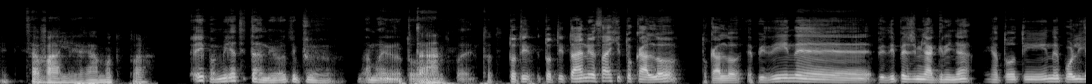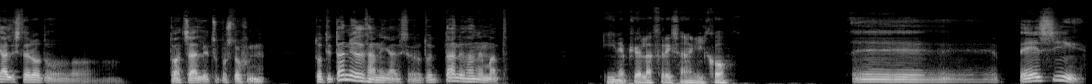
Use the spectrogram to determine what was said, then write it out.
Ε, τι θα βάλει γάμο το τώρα; Ε, είπαμε για τιτάνιο. Τι, άμα είναι το, το, το, το, τιτάνιο θα έχει το καλό, το καλό επειδή, είναι, επειδή παίζει μια γκρίνια για το ότι είναι πολύ γυαλιστερό το, το ατσάλι έτσι όπως το έχουν. Το τιτάνιο δεν θα είναι γυαλιστερό, το τιτάνιο θα είναι μάτ. Είναι πιο ελαφρύ σαν υλικό. Ε, παίζει.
